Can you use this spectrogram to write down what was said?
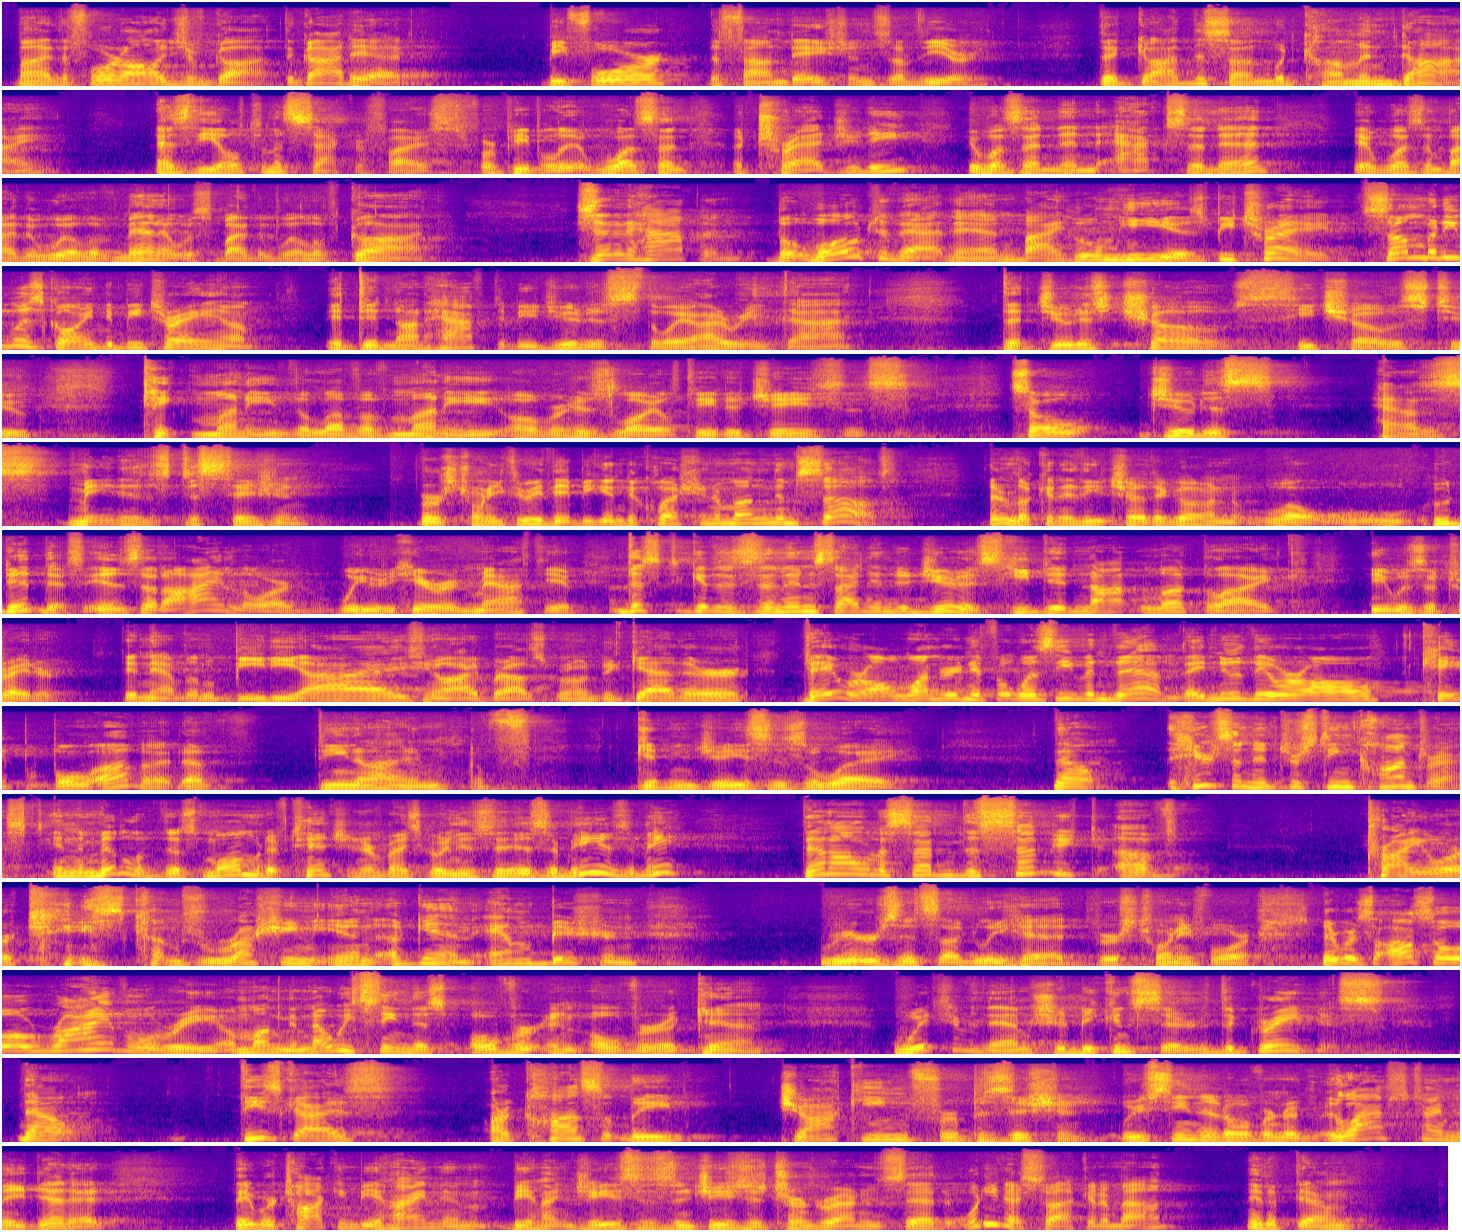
by the foreknowledge of God, the Godhead, before the foundations of the earth, that God the Son would come and die as the ultimate sacrifice for people. It wasn't a tragedy, it wasn't an accident, it wasn't by the will of men, it was by the will of God. He said it happened, but woe to that man by whom he is betrayed. Somebody was going to betray him. It did not have to be Judas, the way I read that. That Judas chose. He chose to take money, the love of money, over his loyalty to Jesus. So Judas has made his decision. Verse 23, they begin to question among themselves. They're looking at each other going, Well, who did this? Is it I, Lord? We hear in Matthew. This gives us an insight into Judas. He did not look like he was a traitor. Didn't have little beady eyes, you know, eyebrows grown together. They were all wondering if it was even them. They knew they were all capable of it, of denying, of giving Jesus away. Now, here's an interesting contrast. In the middle of this moment of tension, everybody's going, Is it, is it me? Is it me? Then all of a sudden, the subject of priorities comes rushing in again. Ambition rears its ugly head. Verse 24. There was also a rivalry among them. Now we've seen this over and over again. Which of them should be considered the greatest? Now, these guys are constantly jockeying for position. We've seen it over and over. Last time they did it, they were talking behind them, behind Jesus, and Jesus turned around and said, What are you guys talking about? They looked down.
